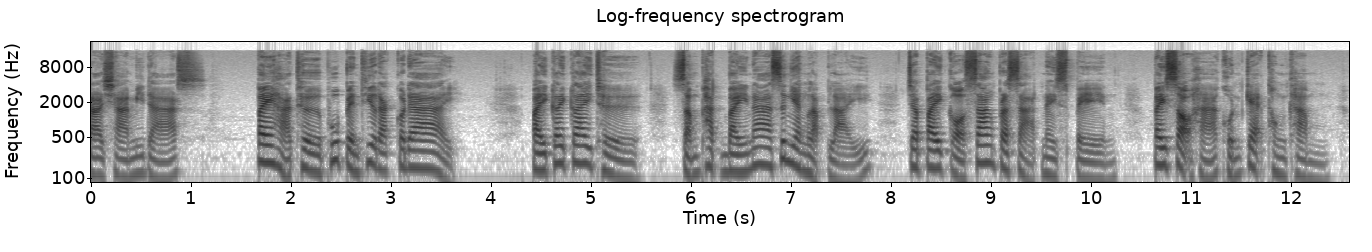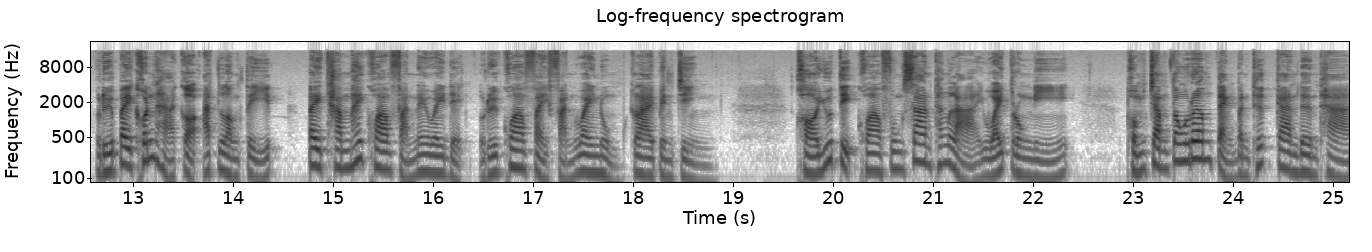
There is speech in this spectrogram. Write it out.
ราชามิดาส ไปหาเธอผู้เป็นที่รักก็ได้ ไปใกล้ๆเธอ สัมผัสใบหน้าซึ่งยังหลับไหล จะไปก่อสร้างปราสาทในสเปน ไปเสาะหาขนแกะทองคำหรือไปค้นหาเกาะอัตลองตีสไปทำให้ความฝันในวัยเด็ก หรือความใฝ่ฝันวัยหนุ่มกลายเป็นจริง ขอยุติความฟุ้งซ่านทั้งหลายไว้ตรงนี้ ผมจำต้องเริ่มแต่งบันทึกการเดินทาง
